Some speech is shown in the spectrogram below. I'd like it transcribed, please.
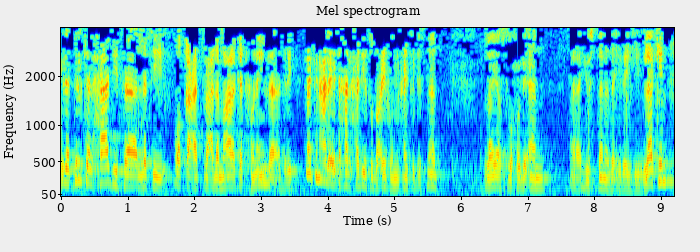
إلى تلك الحادثة التي وقعت بعد معركة حنين لا أدري. لكن على أي حال الحديث ضعيف من حيث الإسناد. لا يصلح لأن يستند إليه. لكن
